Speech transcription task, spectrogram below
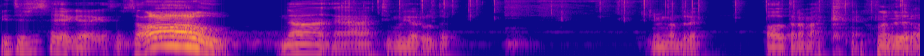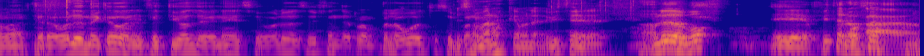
Viste, yo sabía que había que hacer eso. ¡Oh! No, no, estoy muy de ruta. ¿Qué me encontré? Otra máscara, boludo. Otra máscara, boludo. Me cago en el festival de Venecia, boludo. Se dejan de romper los huevos. Se Esa ponen- máscara, ¿viste? Ah. Boludo, vos eh, fuiste a la ¿Bofe? a-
